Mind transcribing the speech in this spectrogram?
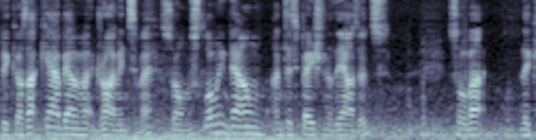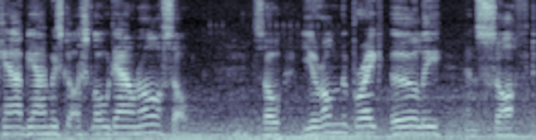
because that car behind me might drive into me. So I'm slowing down anticipation of the hazards so that the car behind me's got to slow down also. So you're on the brake early and soft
